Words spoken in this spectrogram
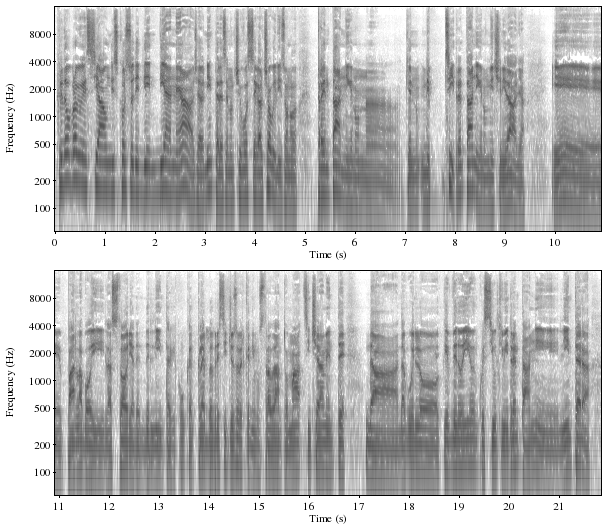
credo proprio che sia un discorso di, di DNA. Cioè, l'Inter, se non ci fosse Calciopoli, sono 30 anni che non. Che non sì, 30 anni che non vince in Italia. E parla poi la storia de, dell'Inter, che comunque è un club prestigioso perché ha dimostrato tanto. Ma sinceramente, da, da quello che vedo io in questi ultimi 30 anni, l'Inter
